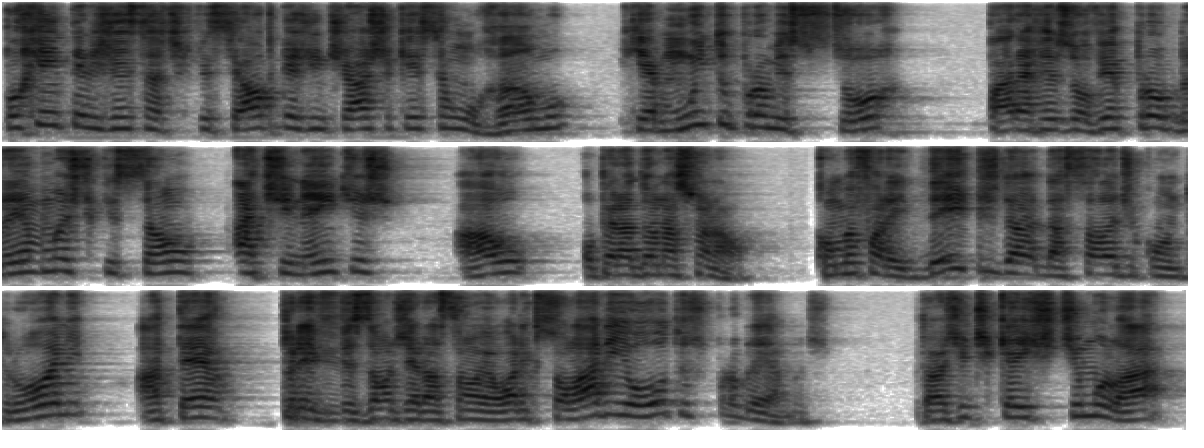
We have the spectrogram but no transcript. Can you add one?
Por que inteligência artificial? Porque a gente acha que esse é um ramo que é muito promissor para resolver problemas que são atinentes ao operador nacional. Como eu falei, desde a da sala de controle até previsão de geração eólica solar e outros problemas. Então, a gente quer estimular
